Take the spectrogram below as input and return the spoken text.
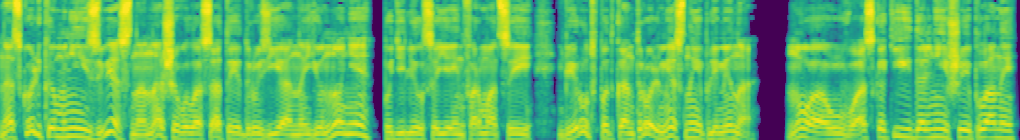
Насколько мне известно, наши волосатые друзья на Юноне, поделился я информацией, берут под контроль местные племена. Ну а у вас какие дальнейшие планы?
